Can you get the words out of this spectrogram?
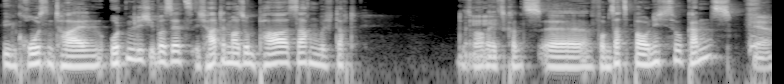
in großen Teilen ordentlich übersetzt. Ich hatte mal so ein paar Sachen, wo ich dachte, das nee. war aber jetzt ganz äh, vom Satzbau nicht so ganz. Ja.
